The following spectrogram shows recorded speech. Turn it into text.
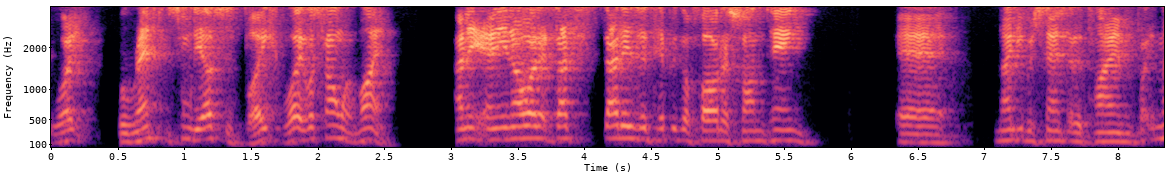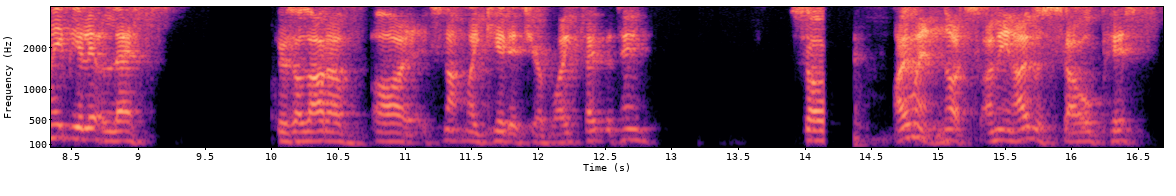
What? We're renting somebody else's bike? Why? What's wrong with mine? And, and you know what? That's that is a typical father son thing. Uh, 90% of the time, but it may be a little less. There's a lot of, oh, it's not my kid, it's your bike type of thing. So I went nuts. I mean, I was so pissed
